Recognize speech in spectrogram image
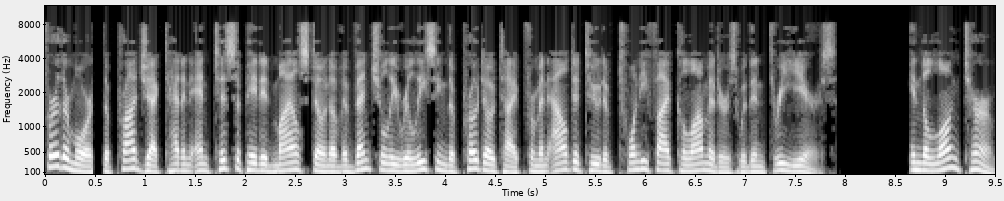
Furthermore, the project had an anticipated milestone of eventually releasing the prototype from an altitude of 25 km within three years. In the long term,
